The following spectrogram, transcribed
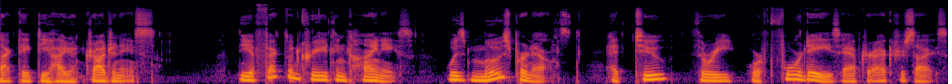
lactate dehydrogenase. The effect on creatine kinase was most pronounced at 2, 3, or 4 days after exercise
